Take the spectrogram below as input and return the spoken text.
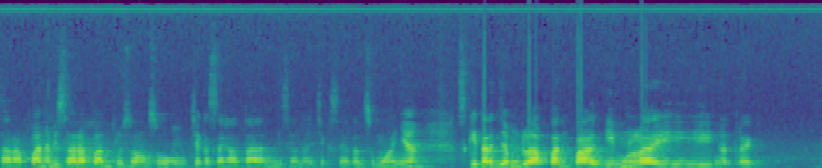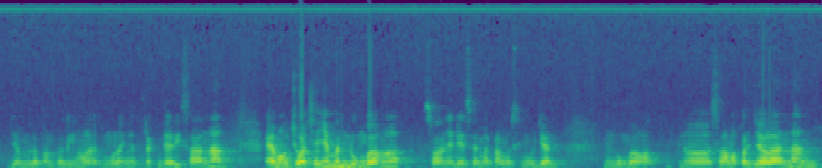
sarapan habis hmm. sarapan terus langsung cek kesehatan. Di sana cek kesehatan semuanya. Sekitar jam 8 pagi mulai ngetrek jam 8 pagi mulai, mulai ngetrek dari sana emang cuacanya mendung banget. Soalnya Desember kan musim hujan. Mendung banget. E, selama perjalanan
